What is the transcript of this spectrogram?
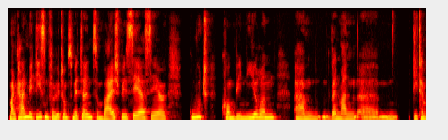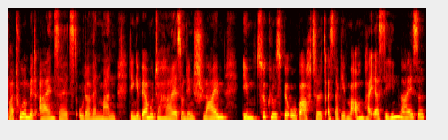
Man kann mit diesen Verhütungsmitteln zum Beispiel sehr, sehr gut kombinieren, ähm, wenn man ähm, die Temperatur mit einsetzt oder wenn man den Gebärmutterhals und den Schleim im Zyklus beobachtet. Also da geben wir auch ein paar erste Hinweise.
